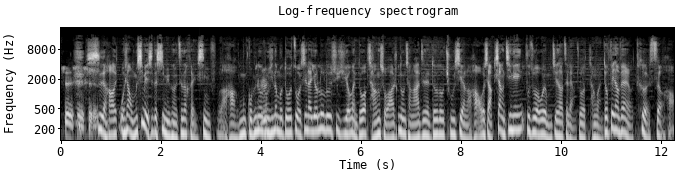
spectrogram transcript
是是是是好，我想我们新北市的市民朋友真的很幸福了哈。我们国民运动中心那么多座，现在又陆陆续续有很多场所啊、运动场啊，之类都都出现了哈。我想像今天副座为我们介绍这两座场馆都非常非常有特色哈。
